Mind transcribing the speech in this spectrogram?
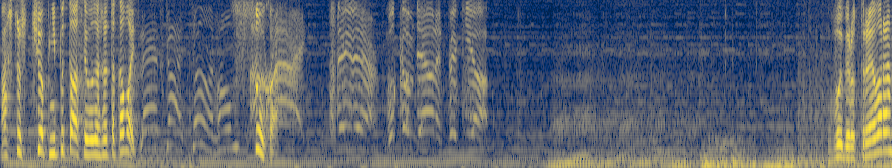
А что ж, Чоп не пытался его даже атаковать? Сука! Выберу Тревора.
